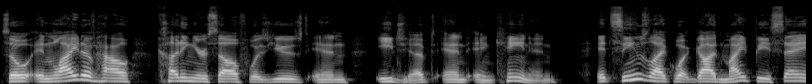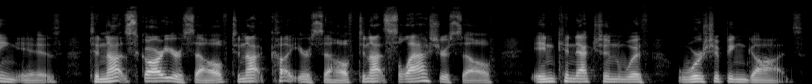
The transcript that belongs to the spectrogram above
So, in light of how cutting yourself was used in Egypt and in Canaan, it seems like what God might be saying is to not scar yourself, to not cut yourself, to not slash yourself in connection with worshiping gods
